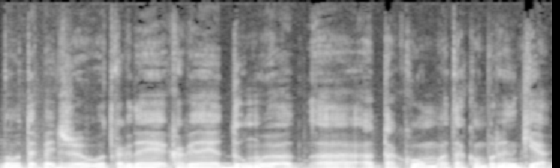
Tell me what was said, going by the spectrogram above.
Но вот опять же, вот когда я, когда я думаю о, о, о, таком, о таком рынке,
